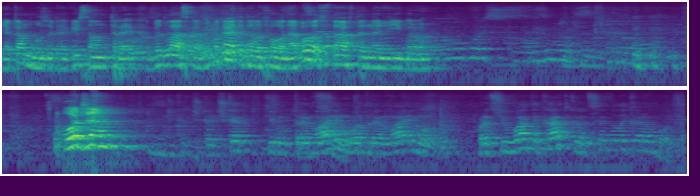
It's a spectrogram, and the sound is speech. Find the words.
Яка музика, який саундтрек? Будь ласка, вимикайте телефон або ставте на вібро. Отже, Чекай, чекай, тим тримаємо, тримаємо. Працювати карткою це велика робота.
